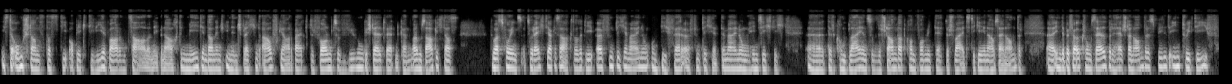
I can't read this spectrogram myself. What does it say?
ist der Umstand, dass die objektivierbaren Zahlen eben auch den Medien dann in, in entsprechend aufgearbeiteter Form zur Verfügung gestellt werden können. Warum sage ich das? Du hast vorhin zu Recht ja gesagt, oder die öffentliche Meinung und die veröffentlichte Meinung hinsichtlich der Compliance und der Standardkonformität der Schweiz, die gehen auseinander. Äh, in der Bevölkerung selber herrscht ein anderes Bild, intuitiv,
